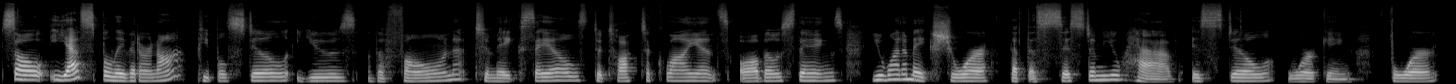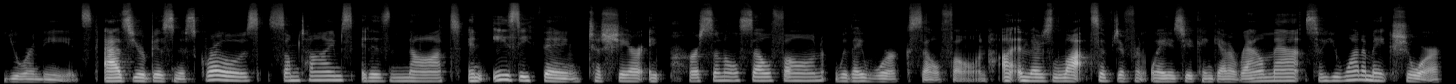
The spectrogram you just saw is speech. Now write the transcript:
So, yes, believe it or not, people still use the phone to make sales, to talk to clients, all those things. You want to make sure that the system you have is still working for your needs. As your business grows, sometimes it is not an easy thing to share a personal cell phone with a work cell phone. Uh, and there's lots of different ways you can get around that. So you want to make sure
